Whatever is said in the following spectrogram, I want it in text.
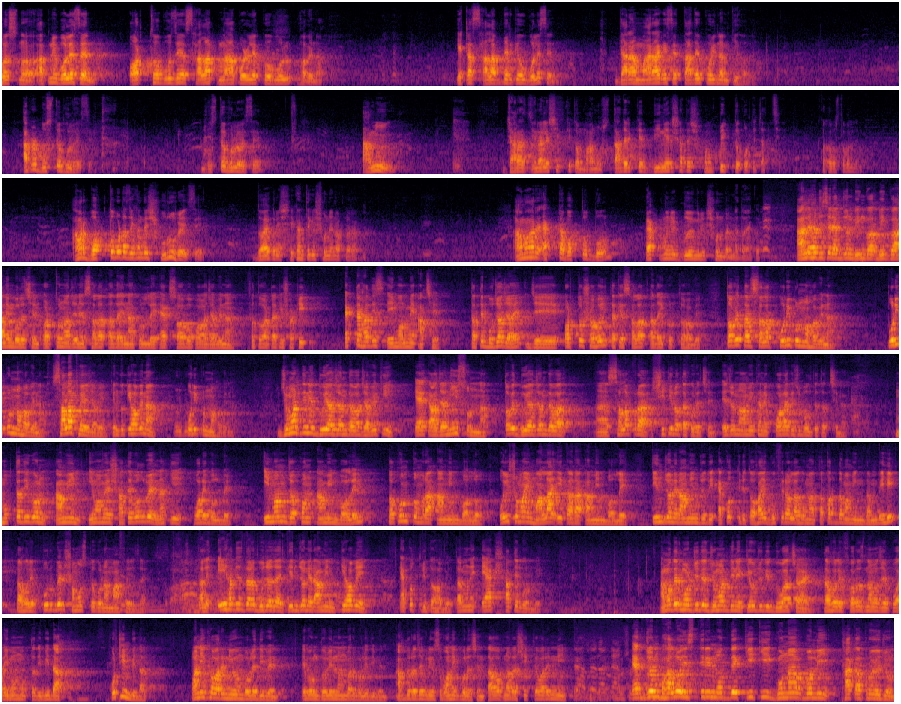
প্রশ্ন, আপনি বলেছেন, অর্থ বুঝে সালাত না পড়লে কবুল হবে না। এটা সালাবদের কেউ বলেছেন? যারা মারা গেছে তাদের পরিণাম কি হবে? আপনার বুঝতে ভুল হয়েছে। বুঝতে ভুল হয়েছে। আমি যারা জেনারেলে শিক্ষিত মানুষ, তাদেরকে দিনের সাথে সম্পৃক্ত করতে চাচ্ছি। কথা বুঝতে পারলেন? আমার বক্তব্যটা যেখান থেকে শুরু হয়েছে, দয়া করে সেখান থেকে শুনেন আপনারা। আমার একটা বক্তব্য এক মিনিট, দুই মিনিট শুনবেন না, দয়া করে। আলে হাদিসের একজন বিজ্ঞ আলেম বলেছেন, অর্থ না জেনে সালাত আদায় না করলে এক সওয়াবও পাওয়া যাবে না। ফতোয়াটা কি সঠিক? একটা হাদিস এই মর্মে আছে। তাতে বোঝা যায় যে অর্থ সহই তাকে সালাত আদায় করতে হবে। তবে তার সালাত পরিপূর্ণ হবে না। পরিপূর্ণ হবে না সালাত হয়ে যাবে কিন্তু কি হবে না? পরিপূর্ণ। হবে না। জুমার দিনে দুই আজান দেওয়া যাবে কি? এক আজানই সুন্নাত। তবে দুই আজান দেওয়ার সালাফরা শিথিলতা করেছেন। এজন্য আমি এখানে করা কিছু বলতে চাচ্ছি না। মুক্তাদিগণ আমিন ইমামের সাথে বলবে নাকি পরে বলবে? ইমাম যখন আমিন বলেন তখন তোমরা আমিন বলো। ওই সময় মালা একারা আমিন বলে। তিনজনের আমিন যদি একত্রিত হয় গুফির আল্লাহুমা তাকদ্দাম আমিন তাহলে পূর্বের সমস্ত গুণা মাফ হয়ে যায়। তাহলে এই হাদিস দ্বারা বোঝা যায় তিনজনের আমিন কি হবে? একত্রিত হবে, তার মানে একসাথে পড়বে আমাদের মসজিদে জুমার দিনে কেউ যদি দোয়া চায়, তাহলে ফরজ নামাজের পর ইমাম মুক্তাদি বিদাত, কঠিন বিদাত, পানি খাওয়ার নিয়ম বলে দিবেন। এবং দলিল নম্বর বলে দিবেন। আব্দুর রাজাক ইউসুফ অনেক বলেছেন, তাও আপনারা শিখতে পারেননি? একজন ভালো স্ত্রীর মধ্যে কি কি গুণাবলী থাকা প্রয়োজন?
